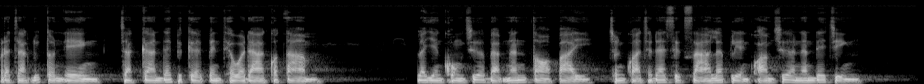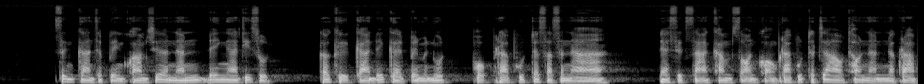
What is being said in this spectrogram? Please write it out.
ประจักษ์ด้วยตนเอง จากการได้ไปเกิดเป็นเทวดาก็ตาม และยังคงเชื่อแบบนั้นต่อไป จนกว่าจะได้ศึกษาและเปลี่ยนความเชื่อนั้นได้จริง ซึ่งการจะเปลี่ยนความเชื่อนั้นได้ง่ายที่สุด ก็คือการได้เกิดเป็นมนุษย์พบพระพุทธศาสนา ได้ศึกษาคำสอนของพระพุทธเจ้าเท่านั้นนะครับ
